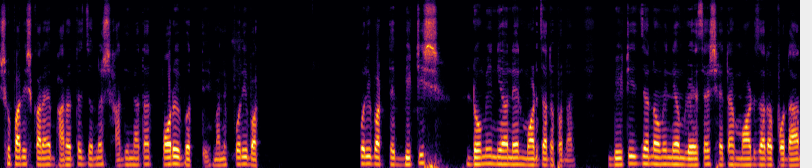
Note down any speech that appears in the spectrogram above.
সুপারিশ করায় ভারতের জন্য স্বাধীনতার পরবর্তী মানে পরিবর্তে পরিবর্তে ব্রিটিশ ডোমিনিয়নের মর্যাদা প্রদান। ব্রিটিশ যে ডোমিনিয়ন রয়েছে সেটা মর্যাদা প্রদান,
